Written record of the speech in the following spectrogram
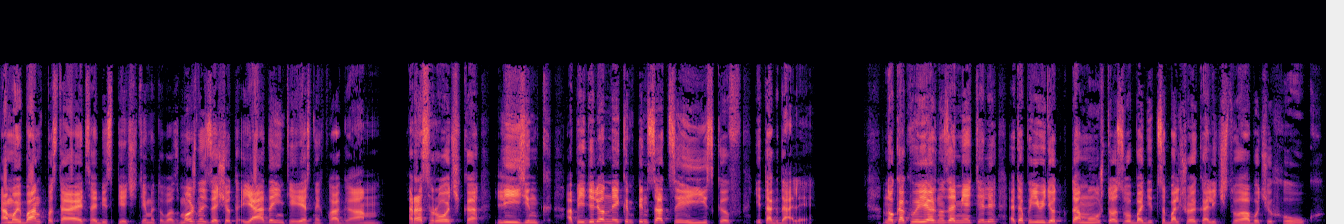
А мой банк постарается обеспечить им эту возможность за счет ряда интересных программ. Рассрочка, лизинг, определенные компенсации рисков и так далее. Но, как вы верно заметили, это приведет к тому, что освободится большое количество рабочих рук.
